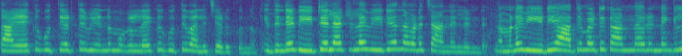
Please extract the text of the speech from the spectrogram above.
താഴേക്ക് കുത്തിയെടുത്ത് വീണ്ടും മുകളിലേക്ക് കുത്തി വലിച്ചെടുക്കുന്നു. ഇതിന്റെ ഡീറ്റെയിൽ ആയിട്ടുള്ള വീഡിയോ നമ്മുടെ ചാനലിലുണ്ട്. നമ്മുടെ വീഡിയോ ആദ്യമായിട്ട് കാണുന്നവരുണ്ടെങ്കിൽ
